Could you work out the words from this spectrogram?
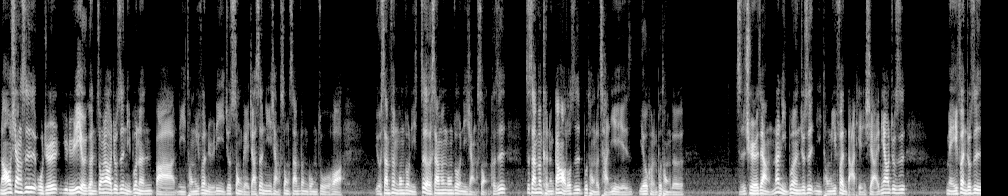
然后像是我觉得履历有一个很重要，就是你不能把你同一份履历就送给，假设你想送三份工作的话，有三份工作，你这三份工作你想送，可是这三份可能刚好都是不同的产业，也也有可能不同的职缺，这样，那你不能就是你同一份打天下，一定要就是每一份都是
